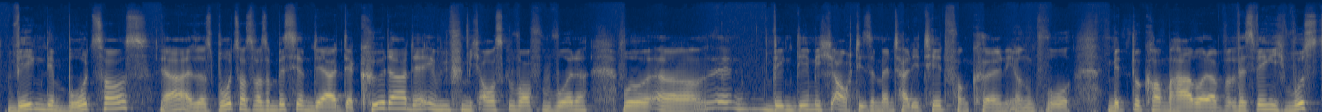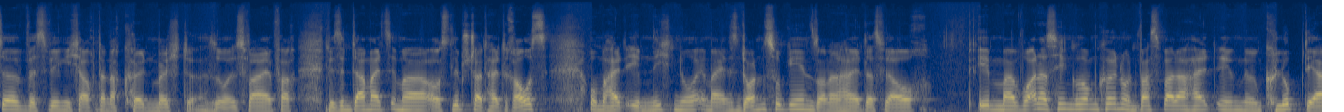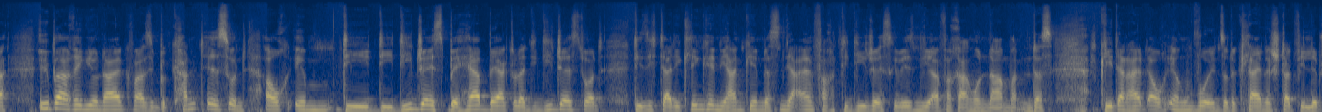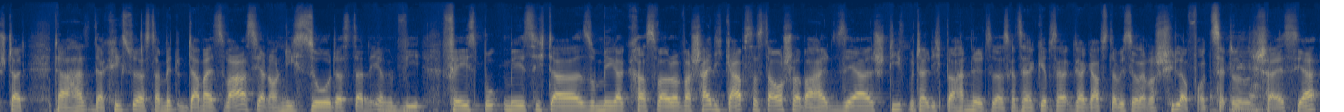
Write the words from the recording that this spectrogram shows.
wegen dem Bootshaus. Ja, also das Bootshaus war so ein bisschen der, der Köder, der irgendwie für mich ausgeworfen wurde, wo, äh, wegen dem ich auch diese Mentalität von Köln irgendwo mitbekommen habe oder weswegen ich wusste, weswegen ich auch dann nach Köln möchte. So, es war einfach, wir sind damals immer aus Lippstadt halt raus, um halt eben nicht nur immer ins Don zu gehen, sondern halt, dass wir auch eben mal woanders hinkommen können und was war da halt irgendein Club, der überregional quasi bekannt ist und auch eben die, die DJs beherbergt oder die DJs dort, die sich da die Klinke in die Hand geben, das sind ja einfach die DJs gewesen, die einfach Rang und Namen hatten. Das geht dann halt auch irgendwo in so eine kleine Stadt wie Lippstadt, da, da kriegst du das dann mit und damals war es ja noch nicht so, dass dann irgendwie Facebook-mäßig da so mega krass war oder wahrscheinlich gab es das da auch schon, aber halt sehr stiefmütterlich behandelt. Das Ganze, da gab es glaube ich sogar noch SchülerVZ oder so ein Scheiß, ja.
